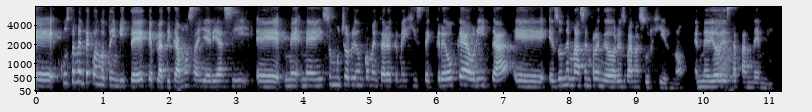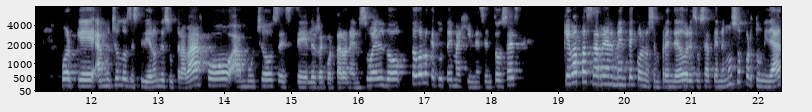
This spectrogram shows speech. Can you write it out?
eh, justamente cuando te invité, que platicamos ayer y así, eh, me, hizo mucho ruido un comentario que me dijiste, creo que ahorita eh, es donde más emprendedores van a surgir, ¿no? En medio de esta pandemia porque a muchos los despidieron de su trabajo, a muchos este, les recortaron el sueldo, todo lo que tú te imagines. Entonces, ¿qué va a pasar realmente con los emprendedores? O sea, tenemos oportunidad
